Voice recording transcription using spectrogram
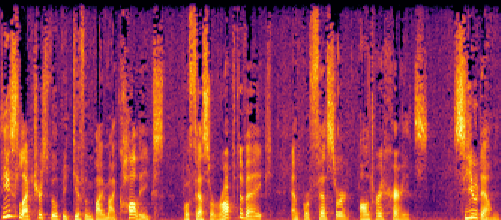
These lectures will be given by my colleagues, Professor Rob de Wijk and Professor André Gerrits. See you then.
